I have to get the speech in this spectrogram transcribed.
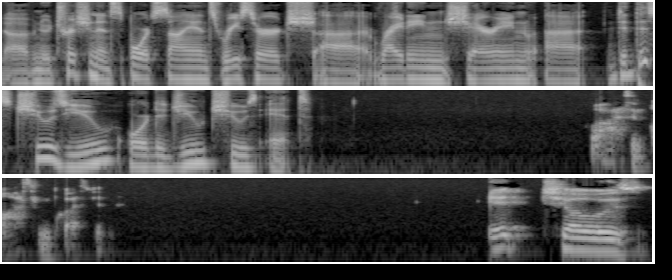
of nutrition and sports science, research, uh, writing, sharing, uh, did this choose you or did you choose it? Well, that's an awesome question. It chose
